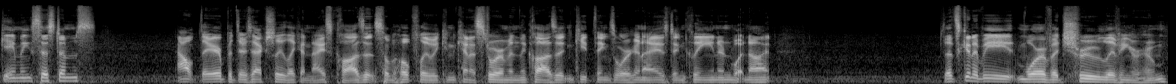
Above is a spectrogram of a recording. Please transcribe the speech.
gaming systems out there, but there's actually like a nice closet, so hopefully we can kind of store them in the closet and keep things organized and clean and whatnot. That's going to be more of a true living room,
